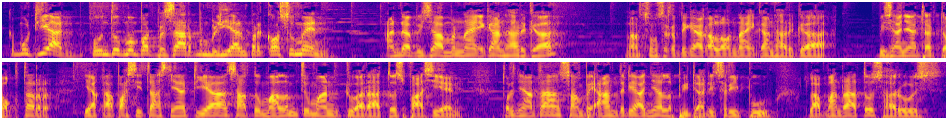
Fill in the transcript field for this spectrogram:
Kemudian, untuk memperbesar pembelian per konsumen, Anda bisa menaikkan harga. Langsung seketika kalau naikkan harga, Misalnya ada dokter, ya kapasitasnya dia satu malam cuma 200 pasien. Ternyata sampai antriannya lebih dari 1.800 harus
